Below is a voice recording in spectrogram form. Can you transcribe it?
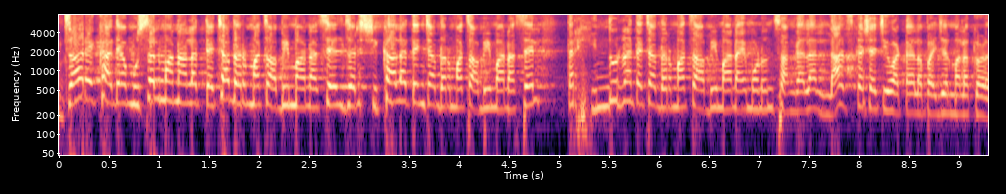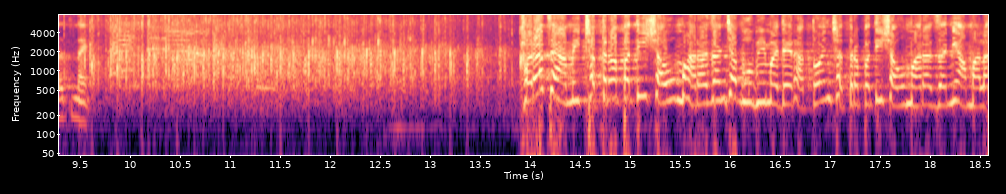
जर एखाद्या मुसलमानाला त्याच्या धर्माचा अभिमान असेल जर शिखाला त्यांच्या धर्माचा अभिमान असेल तर हिंदूंना त्याच्या धर्माचा अभिमान आहे म्हणून सांगायला लाज कशाची वाटायला पाहिजे मला कळत नाही. खरंच आहे आम्ही छत्रपती शाहू महाराजांच्या भूमीमध्ये राहतो आणि छत्रपती शाहू महाराजांनी आम्हाला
